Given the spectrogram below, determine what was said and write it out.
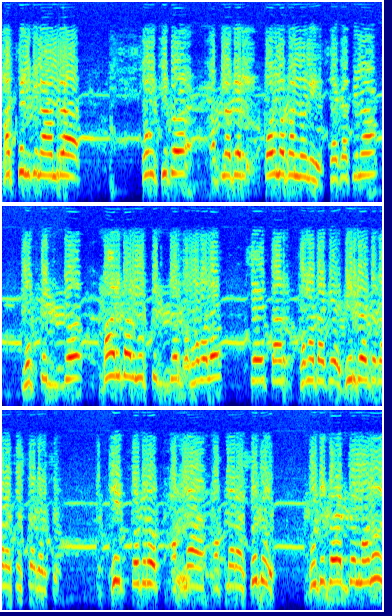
হাঁটছেন কিনা আমরা শঙ্কিত আপনাদের কর্মকাণ্ড নিয়ে। শেখ হাসিনা মুক্তিযুদ্ধ, বারবার মুক্তিযুদ্ধের কথা বলে সে তার ক্ষমতাকে দীর্ঘায়িত করার চেষ্টা করছে। ঠিক তদ্রুপ আপনার আপনারা শুধু গঠিত একজন মানুষ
